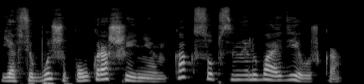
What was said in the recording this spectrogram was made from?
Я все больше по украшениям, как, собственно, любая девушка.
